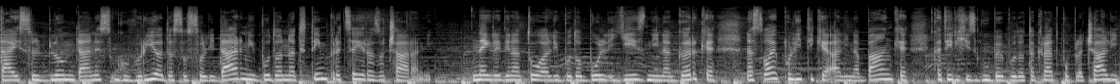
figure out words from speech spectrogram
Dijsselblom danes govorijo, da so solidarni, bodo nad tem precej razočarani. Ne glede na to, ali bodo bolj jezni na Grke, na svoje politike ali na banke, katerih izgube bodo takrat poplačali,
